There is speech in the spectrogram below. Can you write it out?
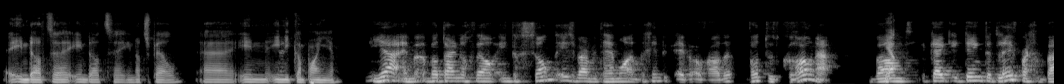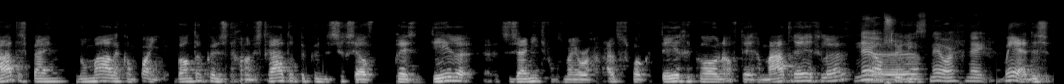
in dat, in dat, in dat spel, in, in die campagne. Ja, en wat daar nog wel interessant is, waar we het helemaal aan het begin even over hadden, wat doet corona? Want kijk, ik denk dat leefbaar gebaat is bij een normale campagne. Want dan kunnen ze gewoon de straat op, dan kunnen ze zichzelf presenteren. Ze zijn niet volgens mij heel erg uitgesproken tegen corona of tegen maatregelen. Nee, absoluut niet. Nee hoor, nee. Maar ja, dus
